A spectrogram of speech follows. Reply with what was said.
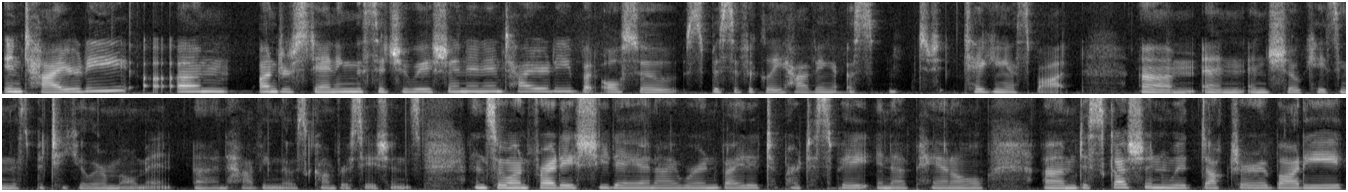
entirety um, understanding the situation in entirety but also specifically having a taking a spot um, and and showcasing this particular moment and having those conversations and so on Friday Shideh and I were invited to participate in a panel um, discussion with Dr. Ebadi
